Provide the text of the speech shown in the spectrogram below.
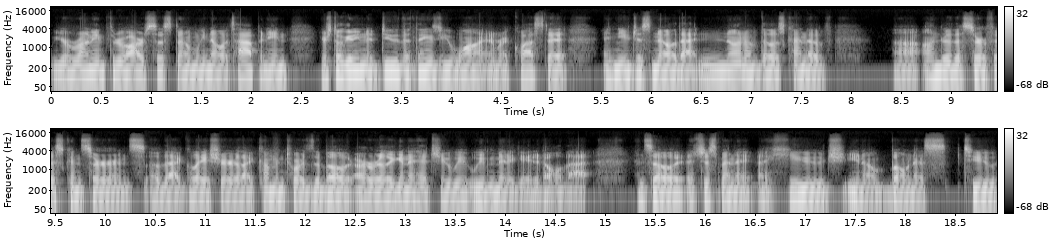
You're running through our system. We know what's happening. You're still getting to do the things you want and request it. And you just know that none of those kind of uh, under the surface concerns of that glacier, like coming towards the boat, are really going to hit you. We, we've mitigated all that. And so it's just been a, a huge, you know, bonus to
